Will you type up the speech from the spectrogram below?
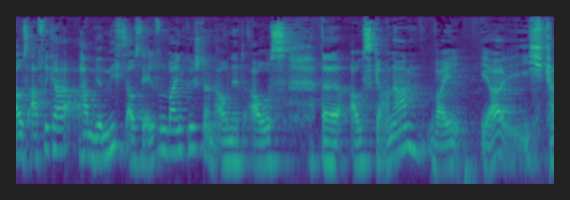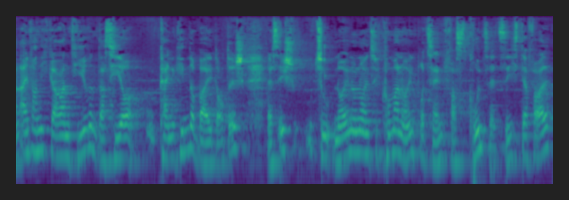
aus Afrika haben wir nichts aus der Elfenbeinküste und auch nicht aus, äh, aus Ghana, weil ja, ich kann einfach nicht garantieren, dass hier keine Kinderarbeit dort ist. Es ist zu 99,9 Prozent fast grundsätzlich der Fall.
